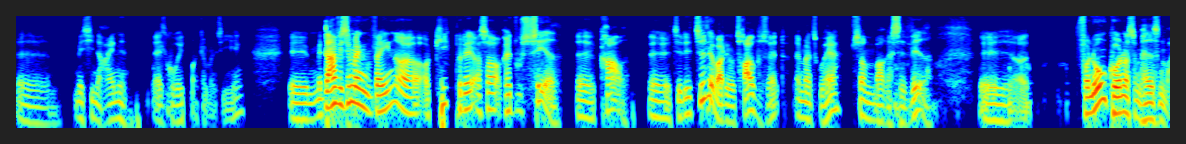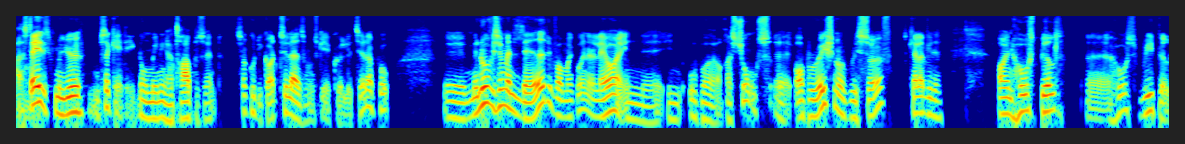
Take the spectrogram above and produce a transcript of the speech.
øh, med sine egne algoritmer, kan man sige. Ikke? Øh, men der har vi simpelthen været inde og, og kigge på det, og så reduceret øh, kravet øh, til det. Tidligere var det jo 30 procent, at man skulle have, som var reserveret. Øh, og for nogle kunder, som havde sådan et meget statisk miljø, så gav det ikke nogen mening at have 30 procent. Så kunne de godt tillade sig måske at køre lidt tættere på. Øh, men nu har vi simpelthen lavet det, hvor man går ind og laver en, øh, en operations, uh, operational reserve, kalder vi det, og en host build, uh, host rebuild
